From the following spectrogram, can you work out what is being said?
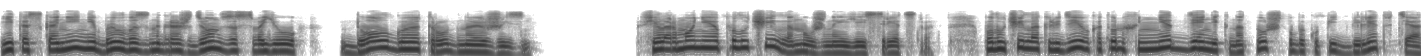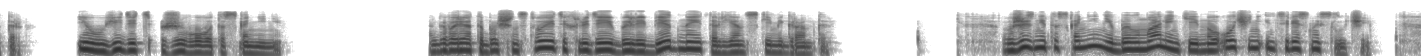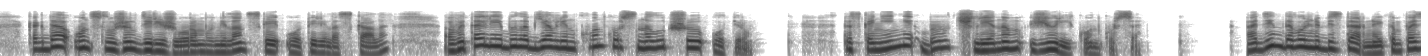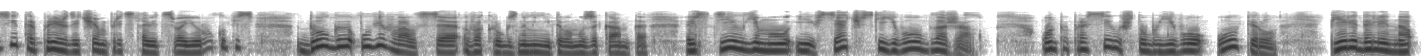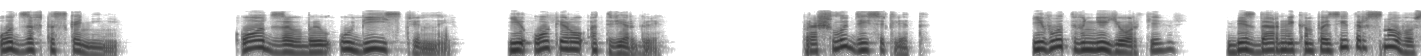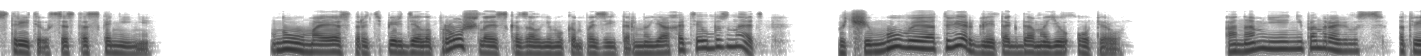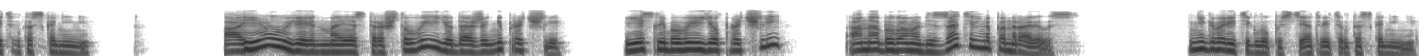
и Тосканини был вознагражден за свою долгую трудную жизнь. Филармония получила нужные ей средства, получила от людей, у которых нет денег на то, чтобы купить билет в театр и увидеть живого Тосканини. Говорят, большинство этих людей были бедные итальянские мигранты. В жизни Тосканини был маленький, но очень интересный случай. Когда он служил дирижером в миланской опере Ла Скала, в Италии был объявлен конкурс на лучшую оперу. Тосканини был членом жюри конкурса. Один довольно бездарный композитор, прежде чем представить свою рукопись, долго увивался вокруг знаменитого музыканта, льстил ему и всячески его ублажал. Он попросил, чтобы его оперу передали на отзыв Тосканини. Отзыв был убийственный, и оперу отвергли. Прошло 10 лет. И вот в Нью-Йорке бездарный композитор снова встретился с Тосканини. "Ну, маэстро, теперь дело прошлое", сказал ему композитор, "но я хотел бы знать, почему вы отвергли тогда мою оперу?" "Она мне не понравилась", ответил Тосканини. "А я уверен, маэстро, что вы ее даже не прочли. Если бы вы ее прочли, она бы вам обязательно понравилась". Не говорите глупости, ответил Тосканини.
